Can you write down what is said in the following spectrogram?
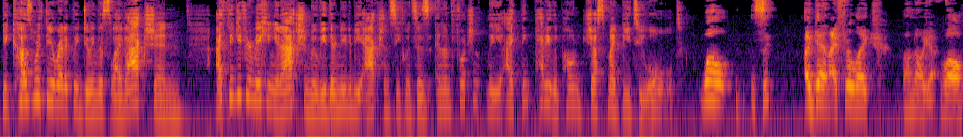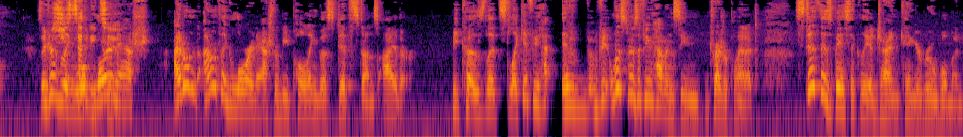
because we're theoretically doing this live action, I think if you're making an action movie, there need to be action sequences, and unfortunately, I think Patti LuPone just might be too old. Well, see, again, I feel like oh no, yeah. Well, so here's She's the thing: Lo- 72. Lauren Ash. I don't. I don't think Lauren Ash would be pulling the Stith stunts either, because let's like if you ha- if, if listeners, if you haven't seen Treasure Planet, Stith is basically a giant kangaroo woman,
